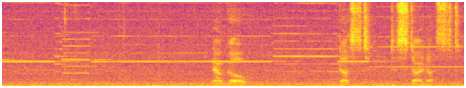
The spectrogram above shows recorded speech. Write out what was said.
Now go. Dust to stardust.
